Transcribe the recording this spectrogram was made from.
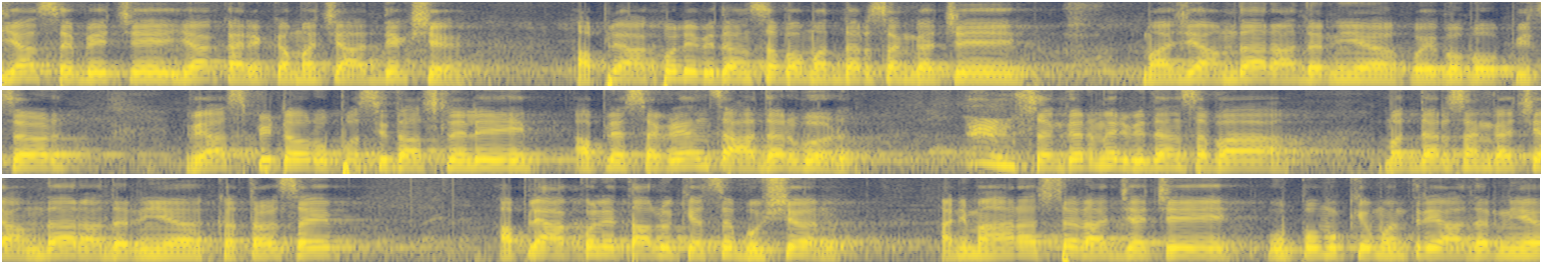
या सभेचे या कार्यक्रमाचे अध्यक्ष आपल्या अकोले विधानसभा मतदारसंघाचे माजी आमदार आदरणीय वैभवभाऊ पिचड व्यासपीठावर उपस्थित असलेले आपल्या सगळ्यांचा आधारबळ संगमनेर विधानसभा मतदारसंघाचे आमदार आदरणीय खताळसाहेब आपल्या अकोले तालुक्याचं भूषण आणि महाराष्ट्र राज्याचे उपमुख्यमंत्री आदरणीय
